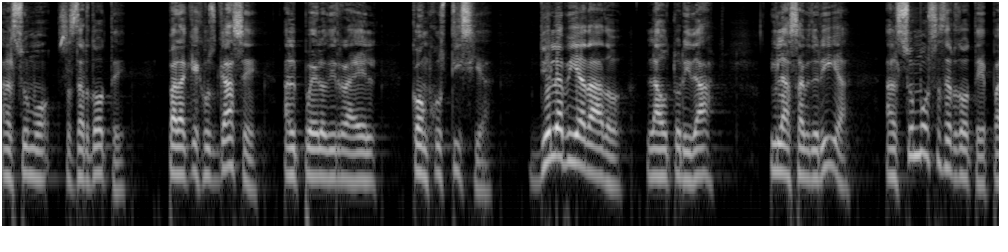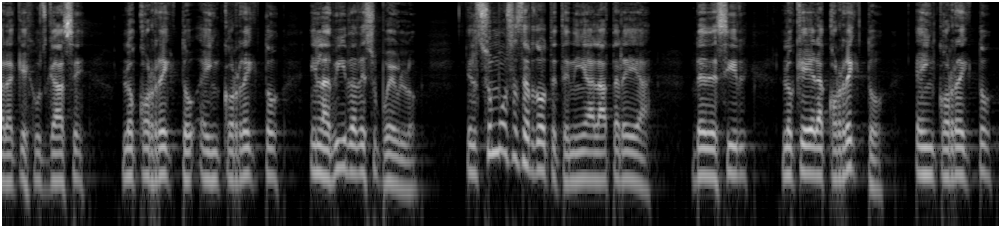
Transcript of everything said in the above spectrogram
al sumo sacerdote para que juzgase al pueblo de Israel con justicia. Dios le había dado la autoridad y la sabiduría al sumo sacerdote para que juzgase lo correcto e incorrecto en la vida de su pueblo. El sumo sacerdote tenía la tarea de decir lo que era correcto e incorrecto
